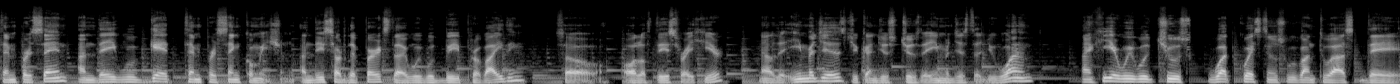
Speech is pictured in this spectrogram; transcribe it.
10% and they will get 10% commission. And these are the perks that we would be providing. So all of this right here. Now the images, you can just choose the images that you want. And here we will choose what questions we want to ask the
